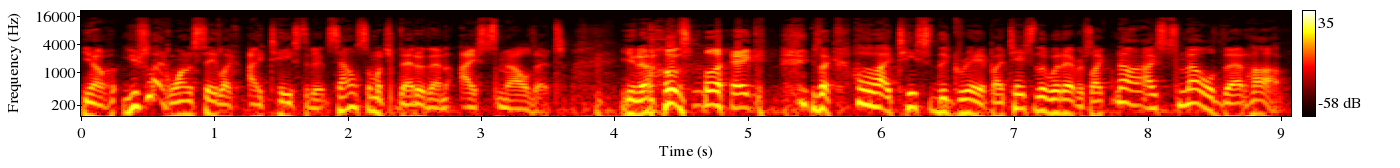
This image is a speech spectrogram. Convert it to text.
You know, usually I want to say like I tasted it. it. Sounds so much better than I smelled it. You know, it's like he's like, oh, I tasted the grape, I tasted the whatever. It's like, no, I smelled that hop,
